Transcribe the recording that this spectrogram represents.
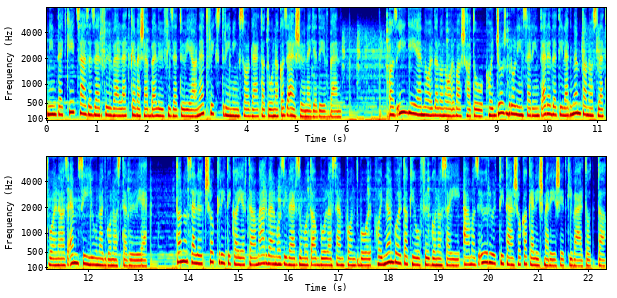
Mintegy 200 ezer fővel lett kevesebb előfizetője a Netflix streaming szolgáltatónak az első negyedévben. Az IGN oldalon olvasható, hogy Josh Brolin szerint eredetileg nem Thanos lett volna az MCU nagy gonosztevője. Thanos előtt sok kritika érte a Marvel moziverzumot abból a szempontból, hogy nem voltak jó főgonoszai, ám az őrült titán sokak elismerését kiváltotta.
